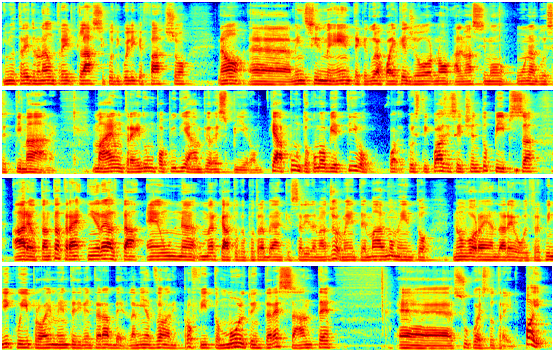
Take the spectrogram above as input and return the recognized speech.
il mio trade non è un trade classico di quelli che faccio no, eh, mensilmente, che dura qualche giorno, al massimo una o due settimane. Ma è un trade un po' più di ampio respiro, che ha appunto come obiettivo questi quasi 600 pips, area 83, in realtà è un, un mercato che potrebbe anche salire maggiormente, ma al momento non vorrei andare oltre, quindi qui probabilmente diventerebbe la mia zona di profitto molto interessante eh, su questo trade. Poi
